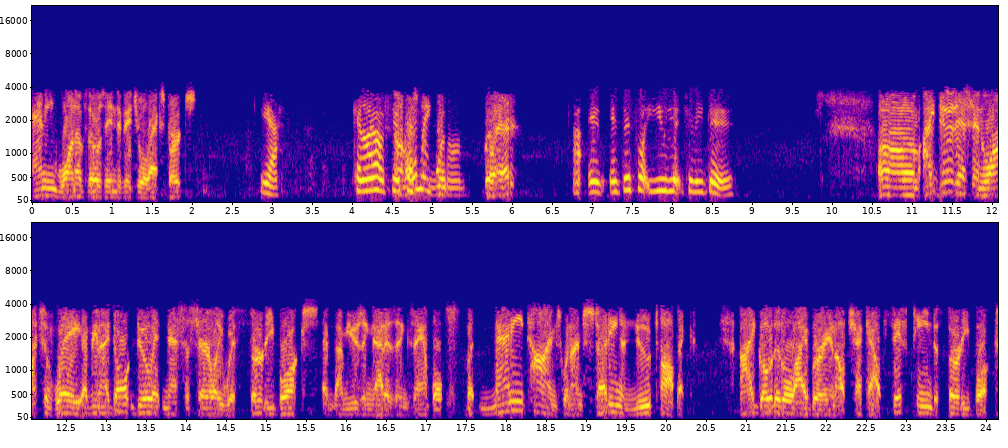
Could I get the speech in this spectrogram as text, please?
any one of those individual experts? Yeah. Can I ask you Not a question, would- John? Go ahead. Uh, is, is this what you literally do? Um, I do this in lots of ways. I mean, I don't do it necessarily with 30 books, and I'm using that as an example, but many times when I'm studying a new topic, I go to the library and I'll check out 15 to 30 books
